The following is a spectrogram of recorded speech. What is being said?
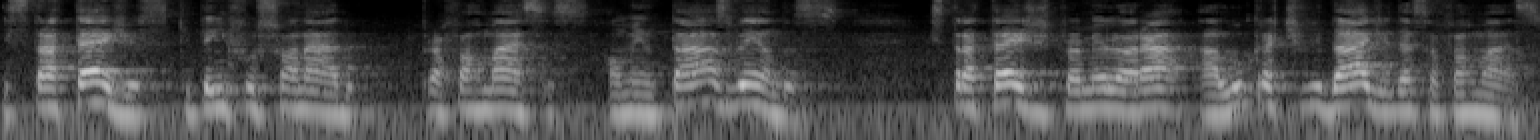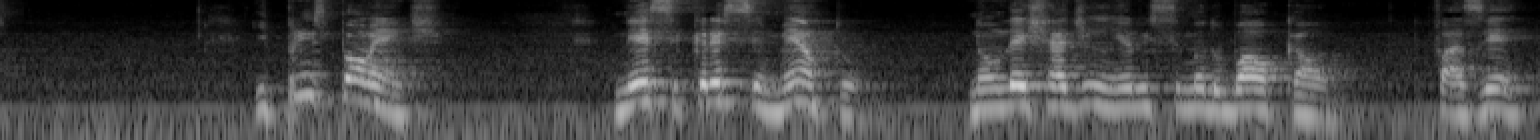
estratégias que têm funcionado para farmácias, aumentar as vendas, estratégias para melhorar a lucratividade dessa farmácia. E principalmente, nesse crescimento, não deixar dinheiro em cima do balcão, fazer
